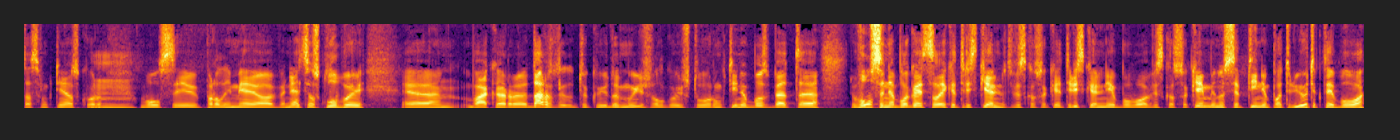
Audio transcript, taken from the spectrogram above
tas rungtynės, kur mm. Mm. Vulsai pralaimėjo Venecijos klubui. E, vakar dar tokių įdomių išvalgų iš tų rungtynių bus, bet e, Vulsai neblogai atsilaikė 3 kelnius. Viskas ok, 3 kelniai buvo, viskas ok, minus 7 po 3 tik tai buvo,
